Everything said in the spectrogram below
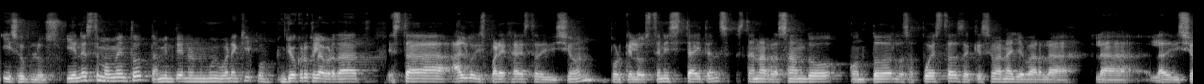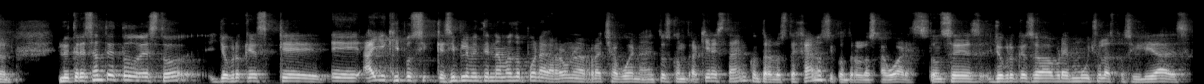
y su Blues. Y en este momento también tienen un muy buen equipo. Yo creo que la verdad está algo dispareja esta división porque los Tennessee Titans están arrasando con todas las apuestas de que se van a llevar la, la, división. Lo interesante de todo esto, yo creo que es que eh, hay equipos que simplemente nada más no pueden agarrar una racha buena. Entonces, ¿contra quién están? Contra los Tejanos y contra los Jaguares. Entonces, yo creo que eso abre mucho las posibilidades.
